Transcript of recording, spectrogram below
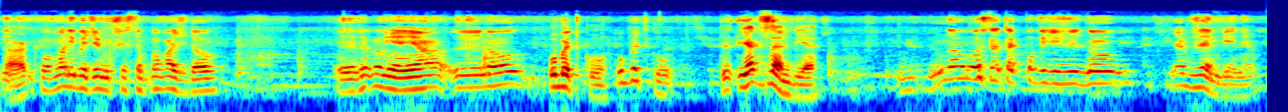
I tak. powoli będziemy przystępować do y, wypełnienia y, no, Ubytku. ubytku. Jak w zębie. No można tak powiedzieć, że no jak w zębie, nie?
